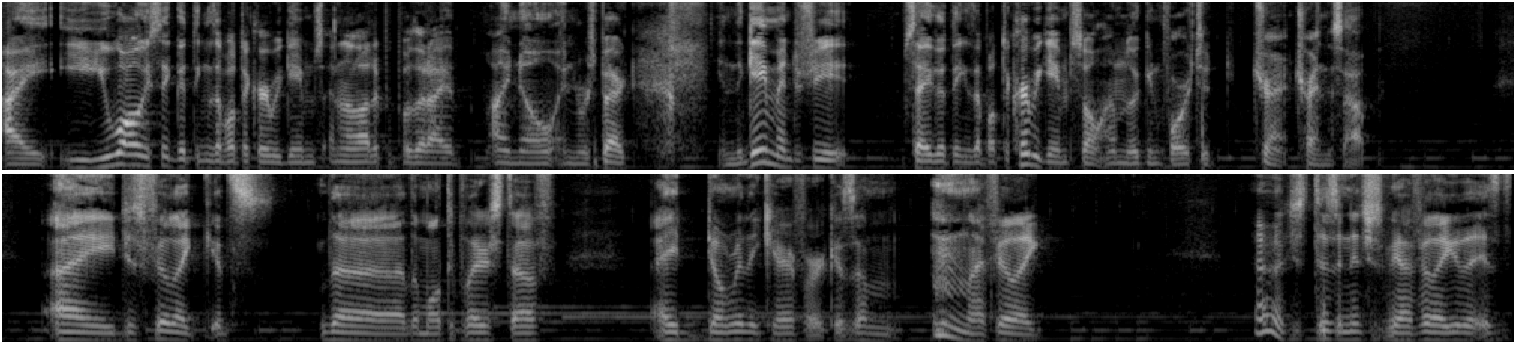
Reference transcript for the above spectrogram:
I you always say good things about the Kirby games, and a lot of people that I I know and respect in the game industry say good things about the Kirby games. So, I'm looking forward to try, trying this out. I just feel like it's the the multiplayer stuff. I don't really care for it because I'm. I feel like I don't know. It just doesn't interest me. I feel like it's.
